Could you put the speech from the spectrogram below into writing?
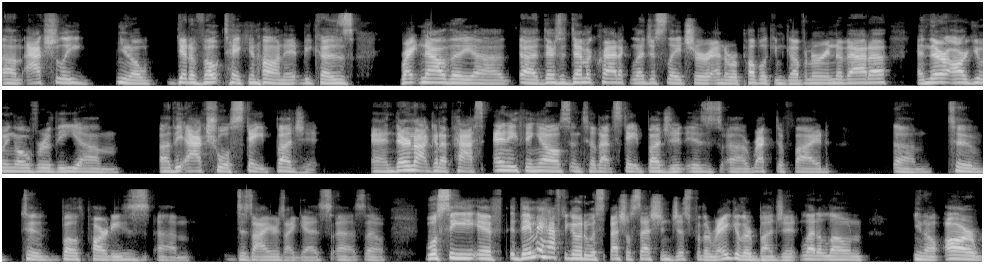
um actually you know get a vote taken on it because right now the uh, uh there's a democratic legislature and a republican governor in nevada and they're arguing over the um uh, the actual state budget and they're not going to pass anything else until that state budget is uh rectified um to to both parties um desires i guess. Uh so we'll see if they may have to go to a special session just for the regular budget let alone you know our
